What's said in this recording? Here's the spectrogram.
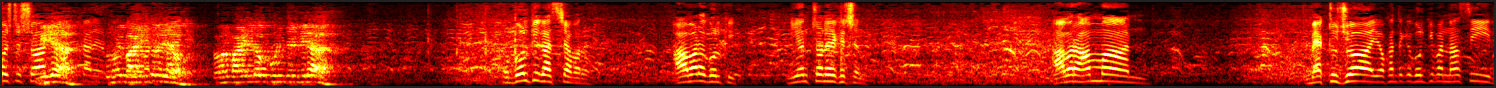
বস্তু শট মীরা আক্তারের তুমি বাড়ি চলে যাও। তোমার বাড়ির লোক খুঁজছে মীরা গোল কিক আসছে আবারও। আবারও গোল কিক নিয়ন্ত্রণে রেখেছেন। আবার আম্মান ব্যাক টু জয়, ওখান থেকে goalkeeper Nasir.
